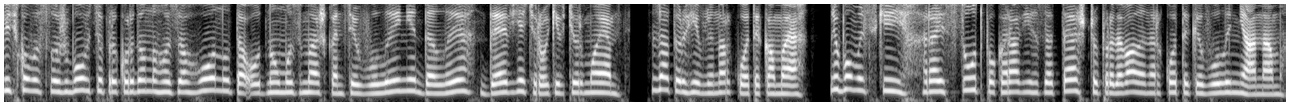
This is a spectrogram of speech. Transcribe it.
Військовослужбовцю прикордонного загону та одному з мешканців Волині дали 9 років тюрми за торгівлю наркотиками. Любомельський райсуд покарав їх за те, що продавали наркотики волинянам.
